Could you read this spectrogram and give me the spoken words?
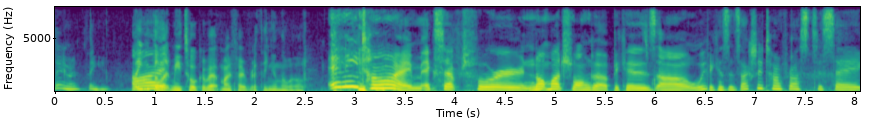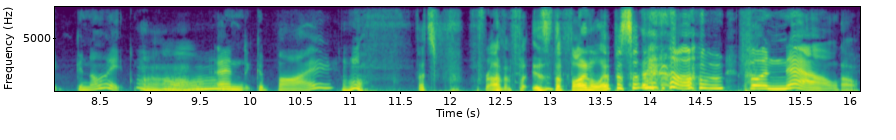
anyway, thank you. Thank you I- for letting me talk about my favorite thing in the world. Any time except for not much longer, because uh, we, because it's actually time for us to say goodnight Aww. and goodbye. Oh, That's rather. F- is this the final episode? um, for now. Oh.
